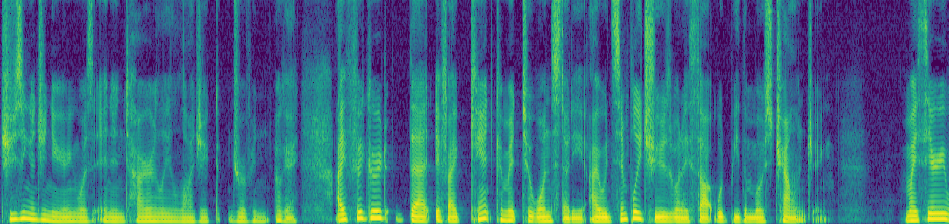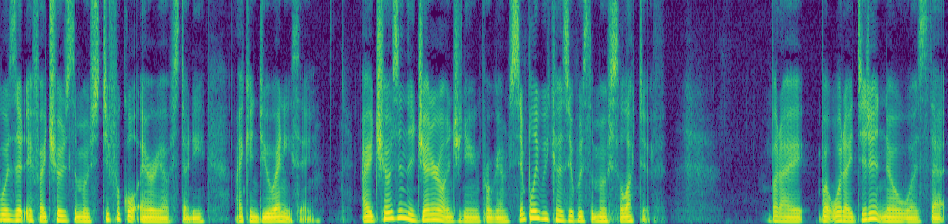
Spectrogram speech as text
Choosing engineering was an entirely logic driven. Okay. I figured that if I can't commit to one study, I would simply choose what I thought would be the most challenging. My theory was that if I chose the most difficult area of study, I can do anything. I had chosen the general engineering program simply because it was the most selective. But I but what I didn't know was that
